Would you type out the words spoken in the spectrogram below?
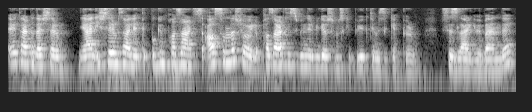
Evet arkadaşlarım, yani işlerimizi hallettik. Bugün pazartesi. Aslında şöyle, pazartesi günleri biliyorsunuz ki büyük temizlik yapıyorum. Sizler gibi ben de.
